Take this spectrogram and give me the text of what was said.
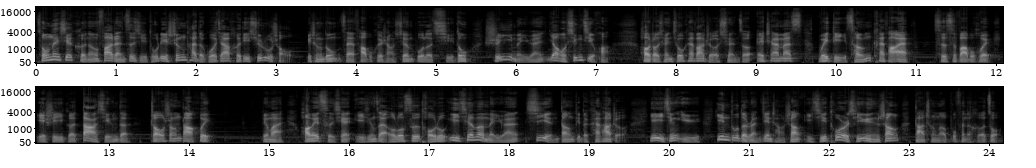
从那些可能发展自己独立生态的国家和地区入手。余承东在发布会上宣布了启动十亿美元耀星计划，号召全球开发者选择 HMS 为底层开发 App。此次发布会也是一个大型的招商大会。另外，华为此前已经在俄罗斯投入一千万美元吸引当地的开发者，也已经与印度的软件厂商以及土耳其运营商达成了部分的合作。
